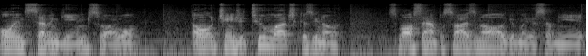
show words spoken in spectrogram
Only in seven games, so I won't. I won't change it too much because you know, small sample size and all. I'll give him like a 78,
